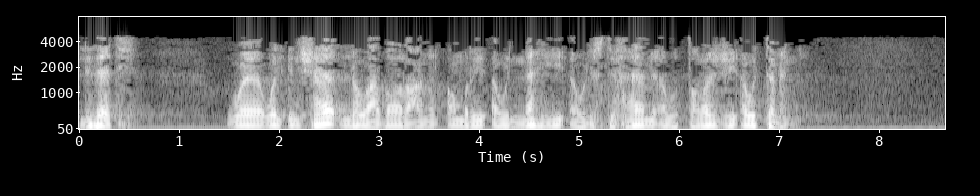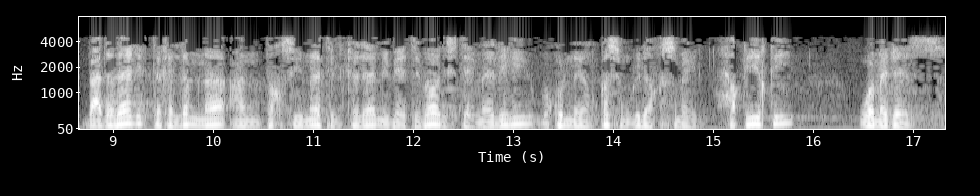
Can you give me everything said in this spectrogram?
لذاته. والإنشاء اللي هو عبارة عن الأمر أو النهي أو الاستفهام أو الترجي أو التمني. بعد ذلك تكلمنا عن تقسيمات الكلام باعتبار استعماله وقلنا ينقسم إلى قسمين حقيقي ومجاز.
